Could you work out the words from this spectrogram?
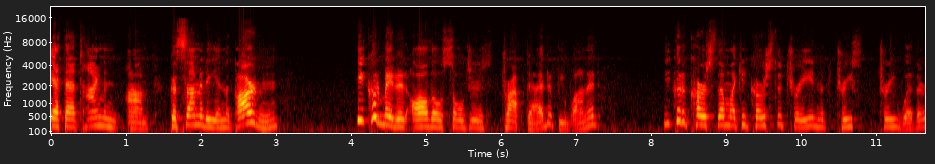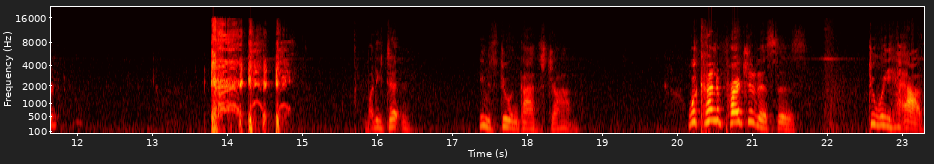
at that time in um, Gethsemane in the garden, he could have made it all those soldiers drop dead if he wanted. He could have cursed them like he cursed the tree, and the tree tree withered. but he didn't. He was doing God's job. What kind of prejudices do we have?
